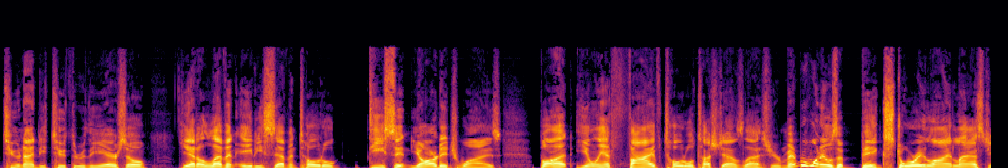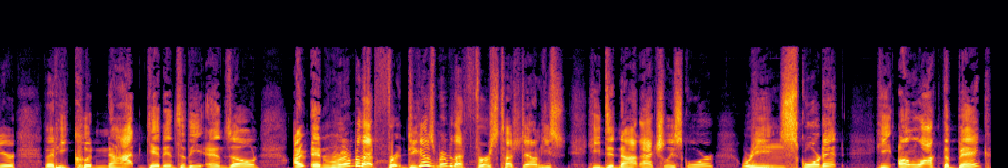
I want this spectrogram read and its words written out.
292 through the air. So he had 1187 total, decent yardage wise, but he only had five total touchdowns last year. Remember when it was a big storyline last year that he could not get into the end zone? I, and remember that? Fir- do you guys remember that first touchdown he he did not actually score, where he hmm. scored it? He unlocked the bank,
